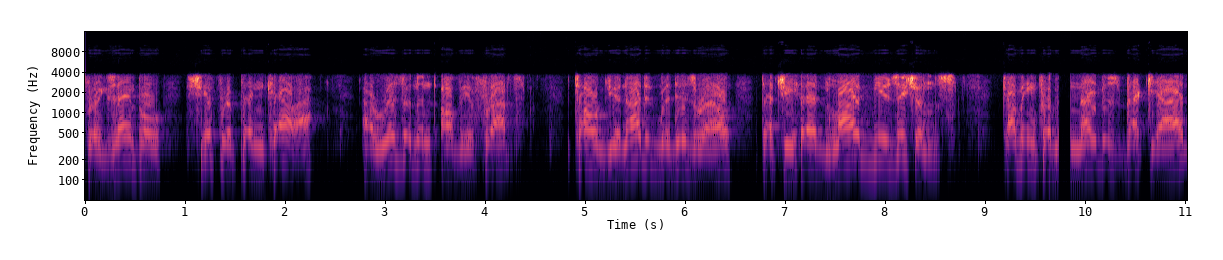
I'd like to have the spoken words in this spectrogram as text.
For example, Shifra Penkawa, a resident of Efrat, told United with Israel that she heard live musicians coming from a neighbor's backyard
